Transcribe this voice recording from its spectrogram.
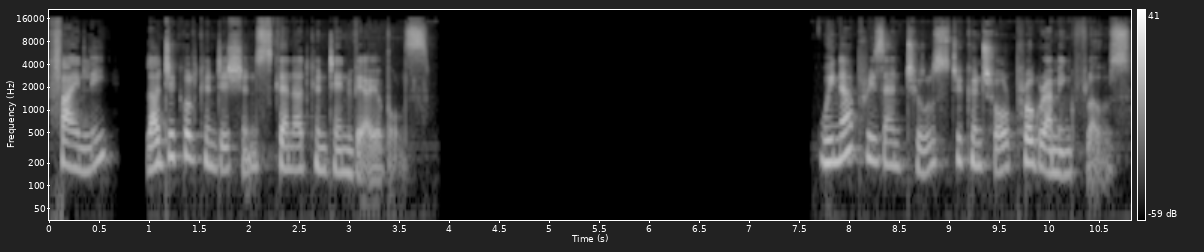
Finally, logical conditions cannot contain variables. We now present tools to control programming flows.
